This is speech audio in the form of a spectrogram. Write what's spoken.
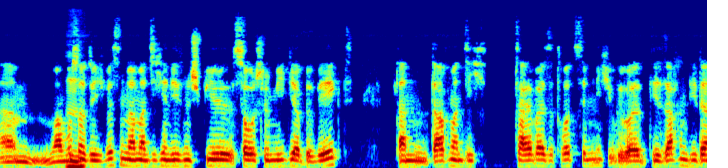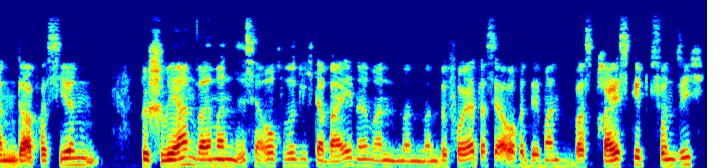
Ähm, man muss mhm. natürlich wissen, wenn man sich in diesem Spiel Social Media bewegt, dann darf man sich teilweise trotzdem nicht über die Sachen, die dann da passieren, beschweren, weil man ist ja auch wirklich dabei. Ne? Man, man, man befeuert das ja auch, indem man was preisgibt von sich.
